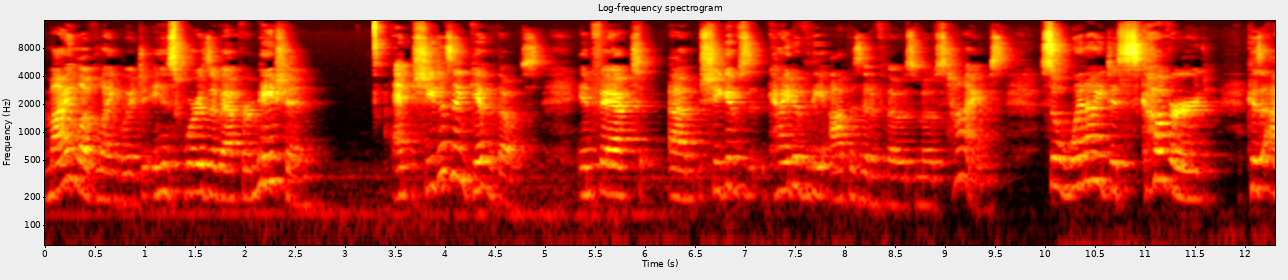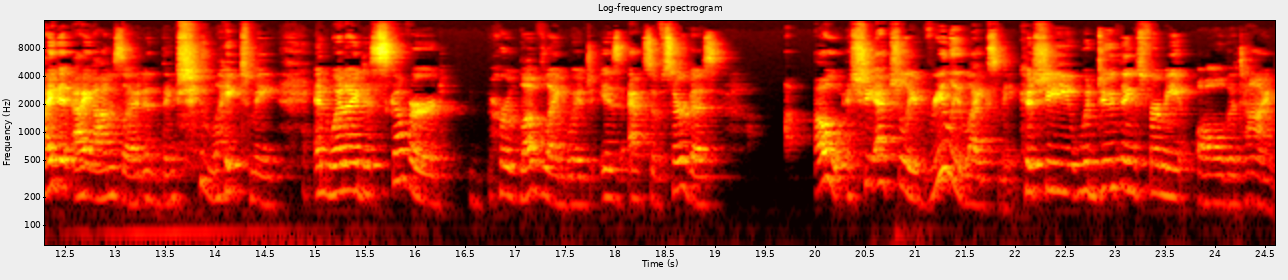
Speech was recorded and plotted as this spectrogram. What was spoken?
my love language is words of affirmation, and she doesn't give those. In fact, um, she gives kind of the opposite of those most times. So when I discovered, because I did, I honestly I didn't think she liked me, and when I discovered her love language is acts of service, oh, she actually really likes me because she would do things for me all the time.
